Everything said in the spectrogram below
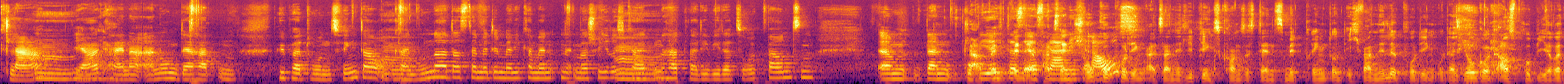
klar, ja, keine Ahnung, der hat einen hypertonen Sphinkter und kein Wunder, dass der mit den Medikamenten immer Schwierigkeiten hat, weil die wieder zurückbouncen. Ähm, dann Klar, probiere ich wenn, das wenn der erst gar Patient nicht aus. Schokopudding als seine Lieblingskonsistenz mitbringt und ich Vanillepudding oder Joghurt ausprobiere,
